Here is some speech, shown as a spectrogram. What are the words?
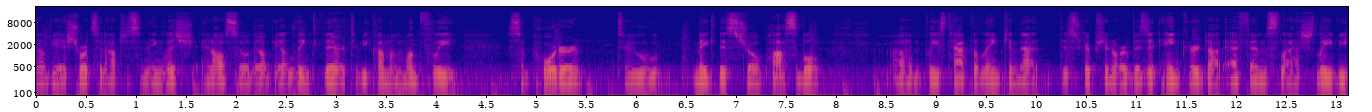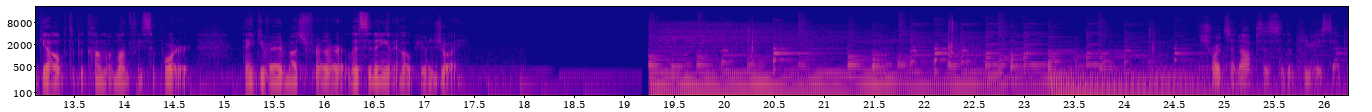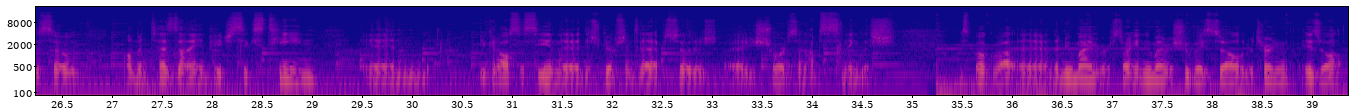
There'll be a short synopsis in English, and also there'll be a link there to become a monthly supporter to make this show possible. Um, please tap the link in that description or visit anchor.fm slash Gelb to become a monthly supporter. Thank you very much for listening, and I hope you enjoy. Short synopsis of the previous episode, Almond Tez Zion, page 16 and you can also see in the description to that episode a, short synopsis in English. We spoke about uh, the new mimer, starting a new mimer, Shuva Yisrael, return Israel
